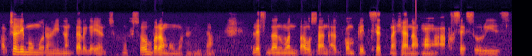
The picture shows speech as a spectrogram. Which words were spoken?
Actually, mumurahin lang talaga yan. So, sobrang mumurahin lang. Less than 1,000 at complete set na siya ng mga accessories.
